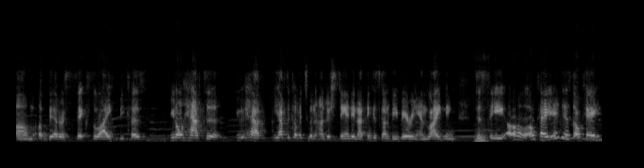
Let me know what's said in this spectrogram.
um, a better sex life because you don't have to you have you have to come into an understanding. I think it's going to be very enlightening to mm. see. Oh, okay, it is okay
